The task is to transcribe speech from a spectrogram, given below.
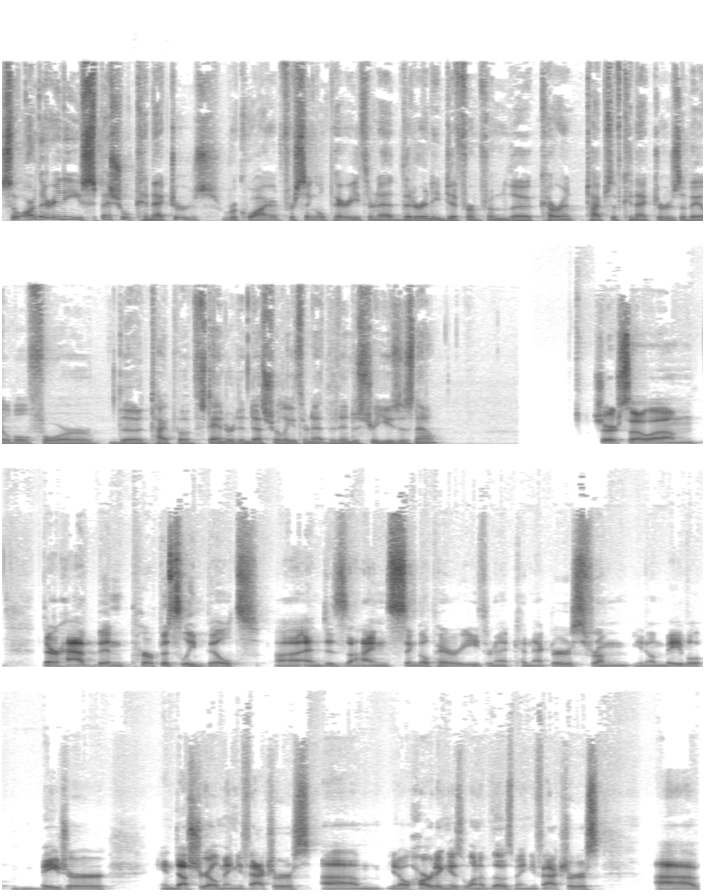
So, are there any special connectors required for single pair Ethernet that are any different from the current types of connectors available for the type of standard industrial Ethernet that industry uses now? Sure. So, um, there have been purposely built uh, and designed single pair Ethernet connectors from you know major industrial manufacturers. Um, you know, Harting is one of those manufacturers. Uh,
